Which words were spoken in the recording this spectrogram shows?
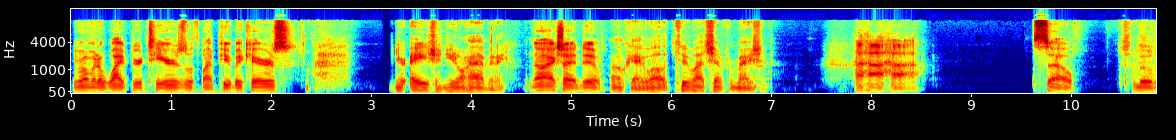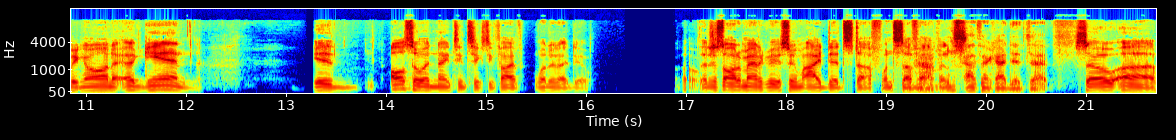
You want me to wipe your tears with my pubic hairs? You're Asian. You don't have any. No, actually, I do. Okay. Well, too much information. Ha ha ha. So, moving on again. It also in 1965, what did I do? I just automatically assume I did stuff when stuff No, happens. I think I did that. So, uh,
